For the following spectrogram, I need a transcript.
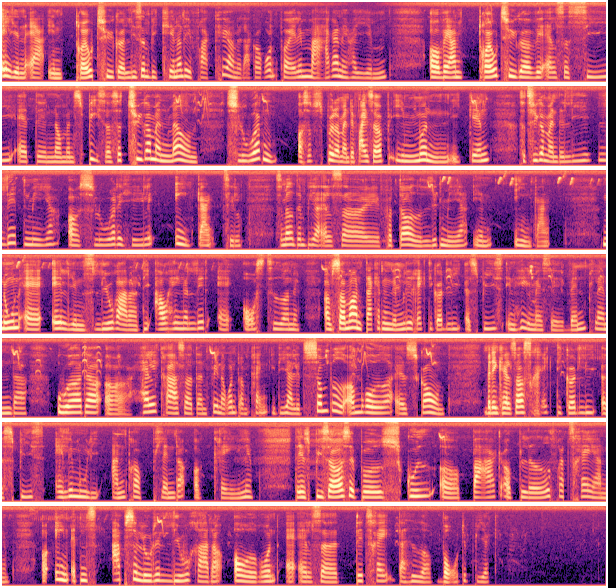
Elgen er en drøvtykker, ligesom vi kender det fra køerne, der går rundt på alle markerne herhjemme. Og at være en drøvtykker vil altså sige, at øh, når man spiser, så tykker man maden, sluger den, og så spytter man det faktisk op i munden igen. Så tykker man det lige lidt mere og sluger det hele en gang til. Så maden den bliver altså øh, fordøjet lidt mere end en gang. Nogle af aliens livretter, de afhænger lidt af årstiderne. Om sommeren, der kan den nemlig rigtig godt lide at spise en hel masse vandplanter, urter og halvgræsser, den finder rundt omkring i de her lidt sumpede områder af skoven. Men den kan altså også rigtig godt lide at spise alle mulige andre planter og grene. Den spiser også både skud og bark og blade fra træerne. Og en af dens absolute livretter året rundt er altså det træ, der hedder vortebirk.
